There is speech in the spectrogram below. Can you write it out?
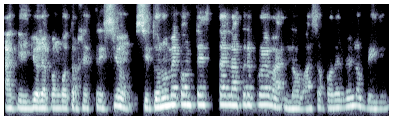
Aquí yo le pongo otra restricción. Si tú no me contestas la preprueba, no vas a poder ver los vídeos.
